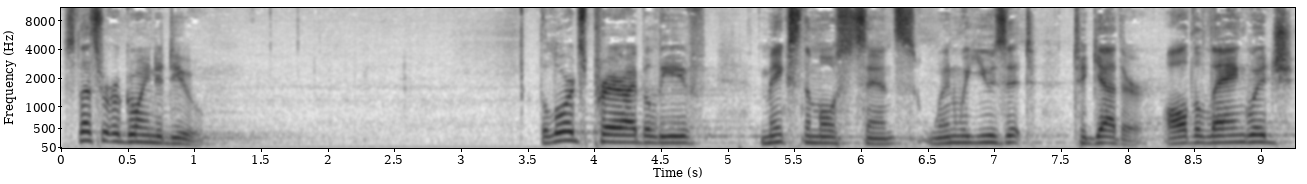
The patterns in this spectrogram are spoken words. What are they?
So that's what we're going to do. The Lord's Prayer, I believe, makes the most sense when we use it together. All the language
